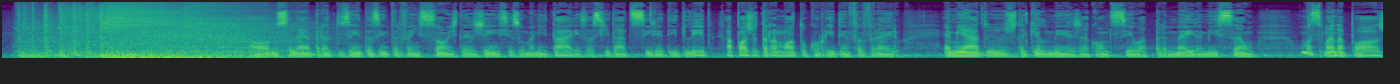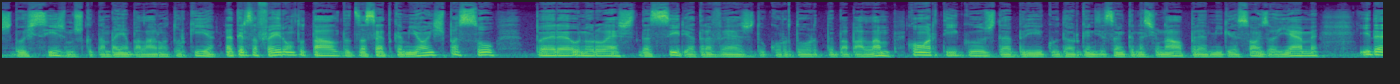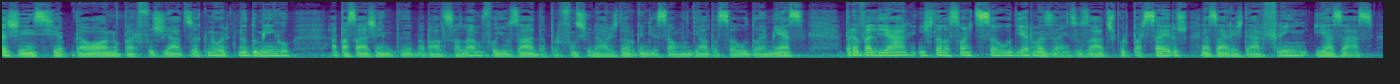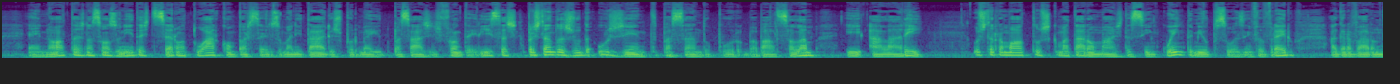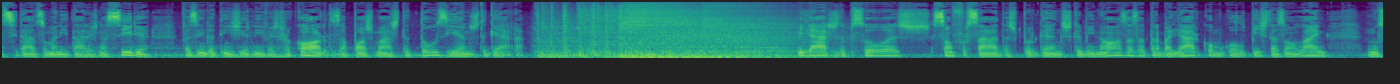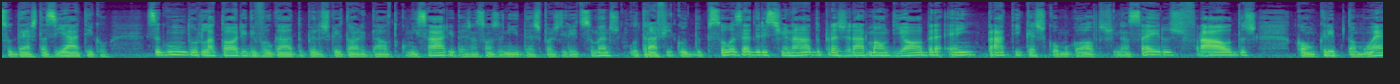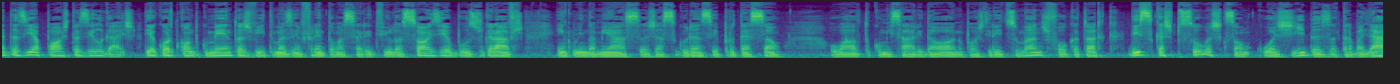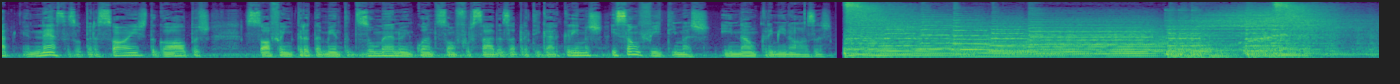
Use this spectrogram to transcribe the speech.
A ONU celebra 200 intervenções de agências humanitárias à cidade síria de Idlib após o terremoto ocorrido em fevereiro. Em meados daquele mês aconteceu a primeira missão uma semana após dois sismos que também abalaram a Turquia. Na terça-feira, um total de 17 caminhões passou para o noroeste da Síria através do corredor de Babalam, com artigos de abrigo da Organização Internacional para Migrações OIM e da Agência da ONU para Refugiados ACNUR. No domingo, a passagem de Babal Salam foi usada por funcionários da Organização Mundial da Saúde OMS para avaliar instalações de saúde e armazéns usados por parceiros nas áreas de Arfrin e Azaz. Em nota, as Nações Unidas disseram atuar com parceiros humanitários por meio de passagens fronteiriças, prestando ajuda urgente, passando por Bab al-Salam e Al-Ari. Os terremotos que mataram mais de 50 mil pessoas em fevereiro agravaram necessidades humanitárias na Síria, fazendo atingir níveis recordes após mais de 12 anos de guerra. Milhares de pessoas são forçadas por gangues criminosas a trabalhar como golpistas online no Sudeste Asiático. Segundo o relatório divulgado pelo Escritório de Alto Comissário das Nações Unidas para os Direitos Humanos, o tráfico de pessoas é direcionado para gerar mão de obra em práticas como golpes financeiros, fraudes com criptomoedas e apostas ilegais. De acordo com o documento, as vítimas enfrentam uma série de violações e abusos graves, incluindo ameaças à segurança e proteção. O alto comissário da ONU para os Direitos Humanos, Volker Turk, disse que as pessoas que são coagidas a trabalhar nessas operações de golpes sofrem tratamento desumano enquanto são forçadas a praticar crimes e são vítimas e não criminosas.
